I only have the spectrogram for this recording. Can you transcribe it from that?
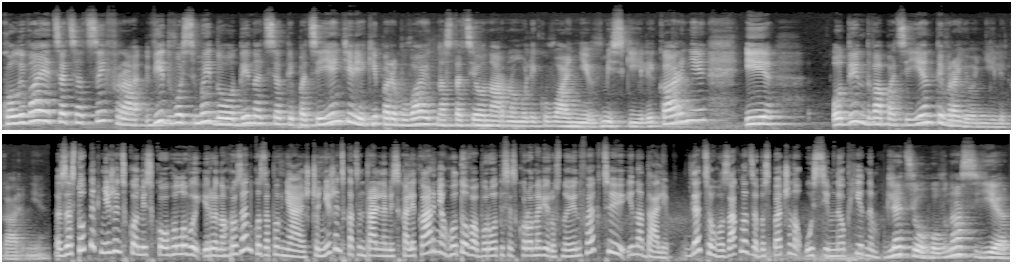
Коливається ця цифра від 8 до 11 пацієнтів, які перебувають на стаціонарному лікуванні в міській лікарні, і один-два пацієнти в районній лікарні. Заступник Ніжинського міського голови Ірина Грозенко запевняє, що Ніжинська центральна міська лікарня готова боротися з коронавірусною інфекцією і надалі. Для цього заклад забезпечено усім необхідним. Для цього в нас є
